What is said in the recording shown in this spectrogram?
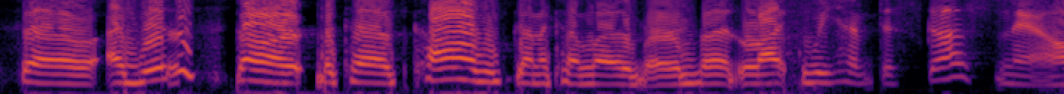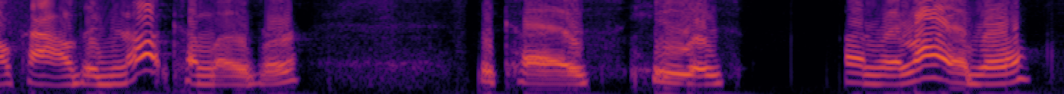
So I didn't start because Kyle was going to come over, but like we have discussed now, Kyle did not come over because he is unreliable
